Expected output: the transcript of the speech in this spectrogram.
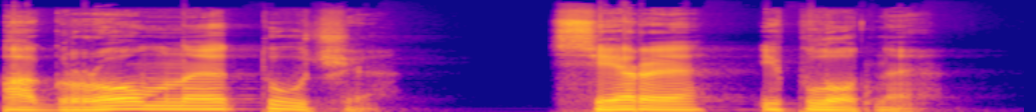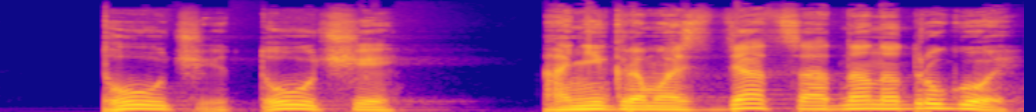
огромная туча, серая и плотная. Тучи, тучи, Они громоздятся одна на другой.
